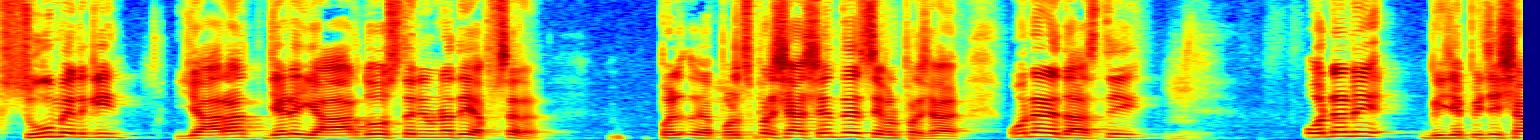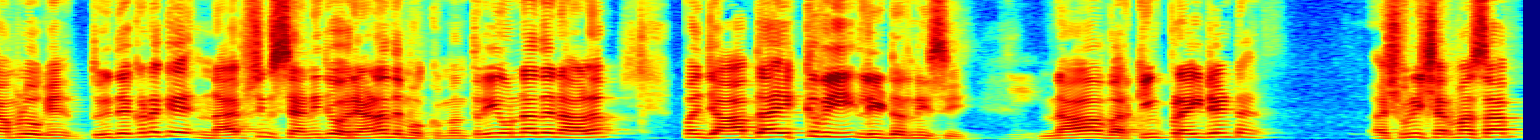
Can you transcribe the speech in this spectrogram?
ਸੂਹ ਮਿਲ ਗਈ। ਯਾਰਾਂ ਜਿਹੜੇ ਯਾਰ ਦੋਸਤ ਨੇ ਉਹਨਾਂ ਦੇ ਅਫਸਰ ਪੁਲਿਸ ਪ੍ਰਸ਼ਾਸਨ ਤੇ ਸਿਵਲ ਪ੍ਰਸ਼ਾਸਨ ਉਹਨਾਂ ਨੇ ਦੱਸਤੀ ਉਹਨਾਂ ਨੇ ਬੀਜੇਪੀ 'ਚ ਸ਼ਾਮਲ ਹੋ ਗਏ। ਤੁਸੀਂ ਦੇਖੋ ਨਾ ਕਿ ਨਾਇਬ ਸਿੰਘ ਸੈਣੀ ਜੋ ਹਰਿਆਣਾ ਦੇ ਮੁੱਖ ਮੰਤਰੀ ਉਹਨਾਂ ਦੇ ਨਾਲ ਪੰਜਾਬ ਦਾ ਇੱਕ ਵੀ ਲੀਡਰ ਨਹੀਂ ਸੀ। ਨਾ ਵਰਕਿੰਗ ਪ੍ਰੈਜ਼ੀਡੈਂਟ ਅਸ਼ਵਨੀ ਸ਼ਰਮਾ ਸਾਹਿਬ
